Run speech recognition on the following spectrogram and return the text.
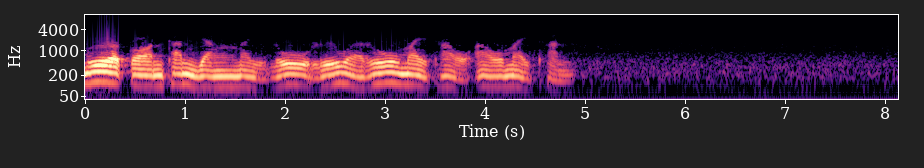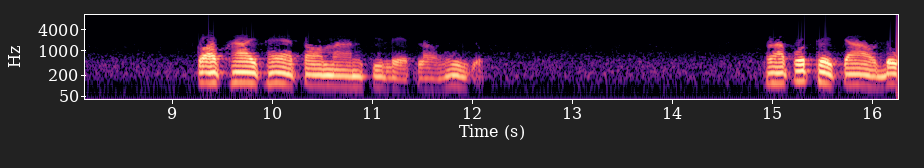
เมื่อก่อนท่านยังไม่รู้ หรือว่ารู้ไม่เท่าเอาไม่ทัน ก็พ่ายแพ้ต่อมานกิเลสเหล่านี้อยู่ พระพุทธเจ้าดู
